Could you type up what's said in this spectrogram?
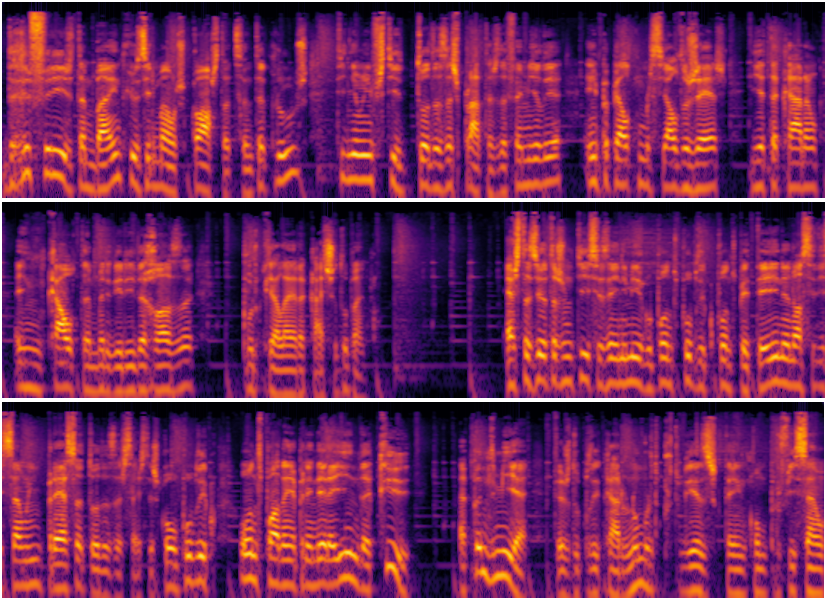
De referir também que os irmãos Costa de Santa Cruz tinham investido todas as pratas da família em papel comercial do GES e atacaram a incauta Margarida Rosa porque ela era caixa do banco. Estas e outras notícias em inimigo.público.pt e na nossa edição impressa todas as sextas com o público, onde podem aprender ainda que a pandemia fez duplicar o número de portugueses que têm como profissão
